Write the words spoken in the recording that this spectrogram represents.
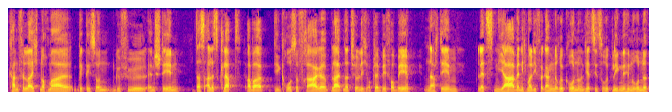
kann vielleicht nochmal wirklich so ein Gefühl entstehen, dass alles klappt. Aber die große Frage bleibt natürlich, ob der BVB nach dem letzten Jahr, wenn ich mal die vergangene Rückrunde und jetzt die zurückliegende Hinrunde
